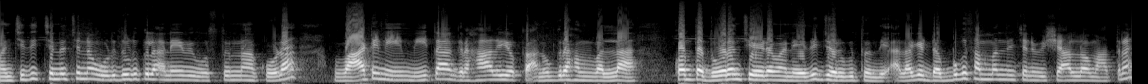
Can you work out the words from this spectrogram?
మంచిది. చిన్న చిన్న ఒడిదుడుకులు అనేవి వస్తున్నా కూడా వాటిని మిగతా గ్రహాల యొక్క అనుగ్రహం వల్ల కొంత దూరం చేయడం అనేది జరుగుతుంది. అలాగే డబ్బుకు సంబంధించిన విషయాల్లో మాత్రం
